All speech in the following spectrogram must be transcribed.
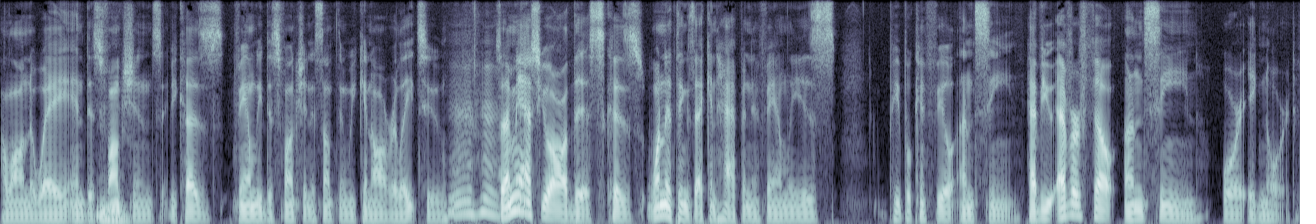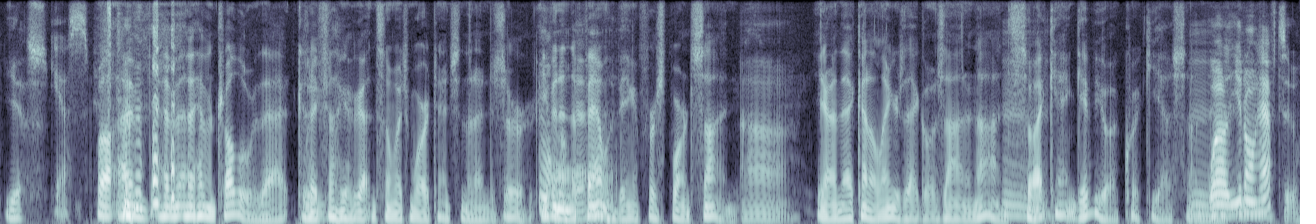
along the way and dysfunctions because family dysfunction is something we can all relate to. Mm-hmm. So let me ask you all this because one of the things that can happen in family is people can feel unseen. Have you ever felt unseen or ignored? Yes. yes. Well, I'm, I'm, I'm having trouble with that because I feel like I've gotten so much more attention than I deserve, even in the Aw. family, being a firstborn son. Ah. You know, and that kind of lingers. That goes on and on. So I mm. can't give you a quick yes on mm. that. Well, you don't have to.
